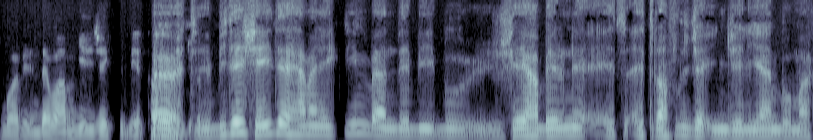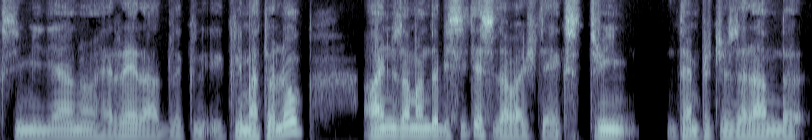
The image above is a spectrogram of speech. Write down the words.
bu haberin devamı gelecektir diye tahmin evet, ediyorum. Bir de şeyi de hemen ekleyeyim ben de bir bu şey haberini et, etraflıca inceleyen bu Maximiliano Herrera adlı klimatolog aynı zamanda bir sitesi de var işte Extreme Temperatures Around the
